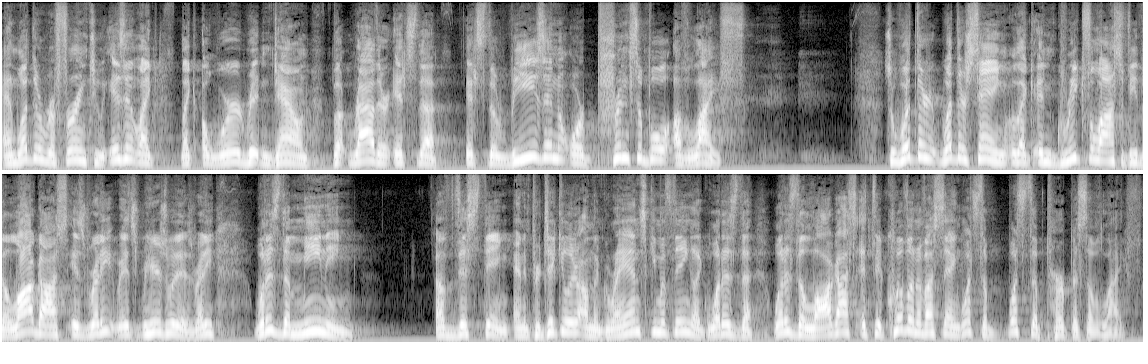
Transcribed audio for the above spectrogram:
And what they're referring to isn't like, like a word written down, but rather it's the, it's the reason or principle of life. So what they're what they're saying, like in Greek philosophy, the logos is ready. here's what it is. Ready? What is the meaning of this thing? And in particular, on the grand scheme of thing, like what is the what is the logos? It's the equivalent of us saying, what's the what's the purpose of life?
